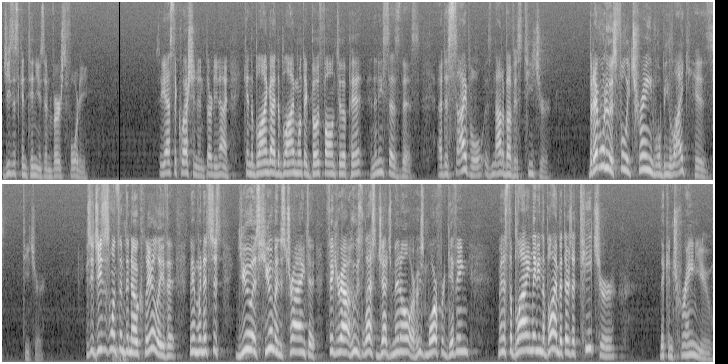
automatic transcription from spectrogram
Jesus continues in verse 40. So he asks the question in 39 Can the blind guide the blind? Won't they both fall into a pit? And then he says this A disciple is not above his teacher, but everyone who is fully trained will be like his teacher. You see, Jesus wants them to know clearly that, man, when it's just you as humans trying to figure out who's less judgmental or who's more forgiving, man, it's the blind leading the blind, but there's a teacher that can train you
